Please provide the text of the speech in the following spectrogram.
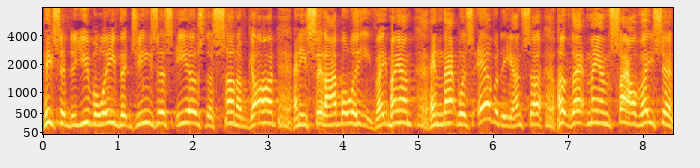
He said, Do you believe that Jesus is the Son of God? And he said, I believe. Amen. And that was evidence uh, of that man's salvation.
